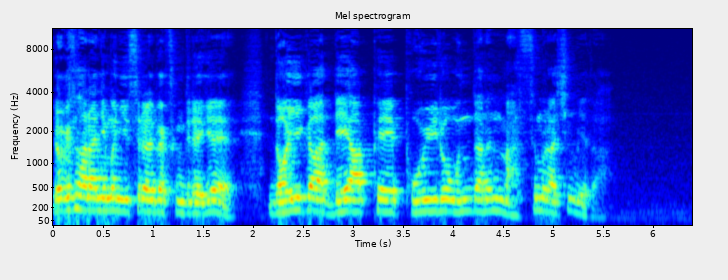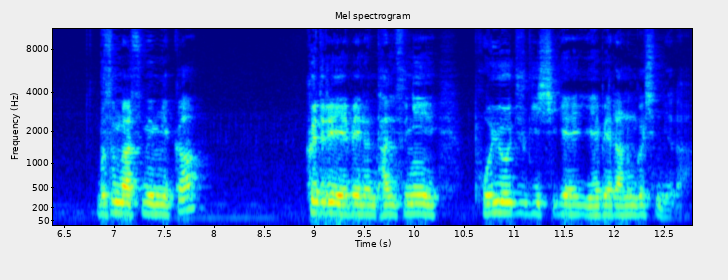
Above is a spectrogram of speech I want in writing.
여기서 하나님은 이스라엘 백성들에게 너희가 내 앞에 보이러 온다는 말씀을 하십니다. 무슨 말씀입니까? 그들의 예배는 단순히 보여주기식의 예배라는 것입니다.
